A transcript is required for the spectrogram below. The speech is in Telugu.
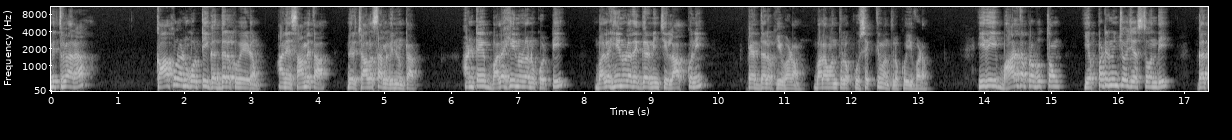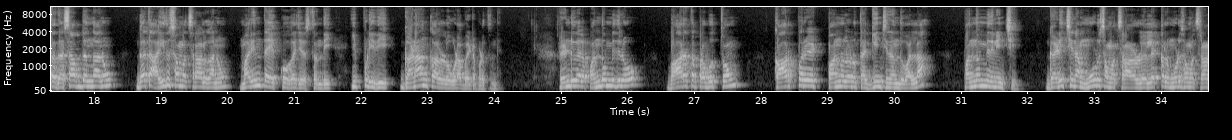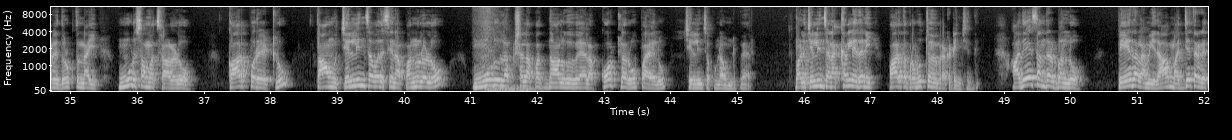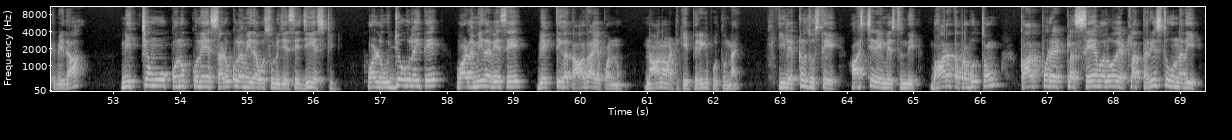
మిత్రులారా కాకులను కొట్టి గద్దలకు వేయడం అనే సామెత మీరు చాలాసార్లు విని ఉంటారు అంటే బలహీనులను కొట్టి బలహీనుల దగ్గర నుంచి లాక్కుని పెద్దలకు ఇవ్వడం బలవంతులకు శక్తివంతులకు ఇవ్వడం. ఇది భారత ప్రభుత్వం ఎప్పటి నుంచో చేస్తోంది. గత దశాబ్దంగాను గత ఐదు సంవత్సరాలుగాను మరింత ఎక్కువగా చేస్తుంది. ఇప్పుడు ఇది గణాంకాలలో కూడా బయటపడుతుంది. రెండు వేల పంతొమ్మిదిలో భారత ప్రభుత్వం కార్పొరేట్ పన్నులను తగ్గించినందువల్ల పంతొమ్మిది నుంచి గడిచిన మూడు సంవత్సరాలలో లెక్కలు మూడు సంవత్సరాలు దొరుకుతున్నాయి. మూడు సంవత్సరాలలో కార్పొరేట్లు తాము చెల్లించవలసిన పన్నులలో మూడు లక్షల పద్నాలుగు వేల కోట్ల రూపాయలు చెల్లించకుండా ఉండిపోయారు. వాళ్ళు చెల్లించనక్కర్లేదని భారత ప్రభుత్వమే ప్రకటించింది. అదే సందర్భంలో పేదల మీద మధ్యతరగతి మీద నిత్యము కొనుక్కునే సరుకుల మీద వసూలు చేసే జీఎస్టీ. వాళ్ళు ఉద్యోగులైతే వాళ్ళ మీద వేసే వ్యక్తిగత ఆదాయ పన్ను నానాటికి పెరిగిపోతున్నాయి. ఈ లెక్కలు చూస్తే ఆశ్చర్యం వేస్తుంది. భారత ప్రభుత్వం కార్పొరేట్ల సేవలో ఎట్లా తరిస్తూ ఉన్నది?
